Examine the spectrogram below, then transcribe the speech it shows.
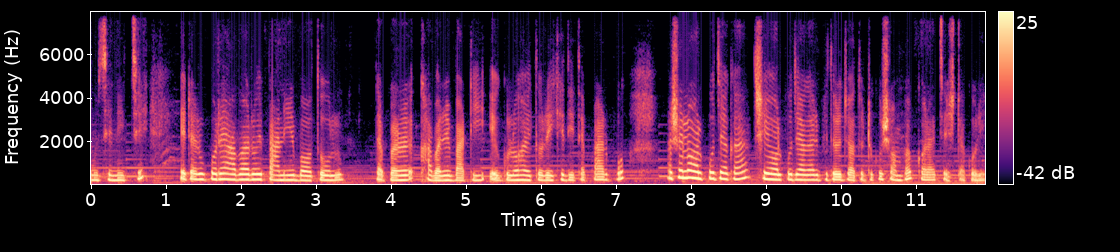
মুছে নিচ্ছি। এটার উপরে আবার ওই পানির বোতল তারপর খাবারের বাটি এগুলো হয়তো রেখে দিতে পারব। আসলে অল্প জায়গা, সে অল্প জায়গার ভিতরে যতটুকু সম্ভব করার চেষ্টা করি।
